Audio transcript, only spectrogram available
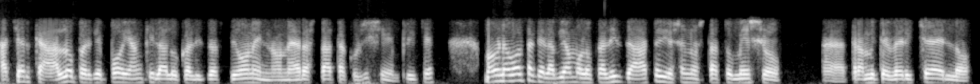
a cercarlo perché poi anche la localizzazione non era stata così semplice. Ma una volta che l'abbiamo localizzato, io sono stato messo eh, tramite Vericello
